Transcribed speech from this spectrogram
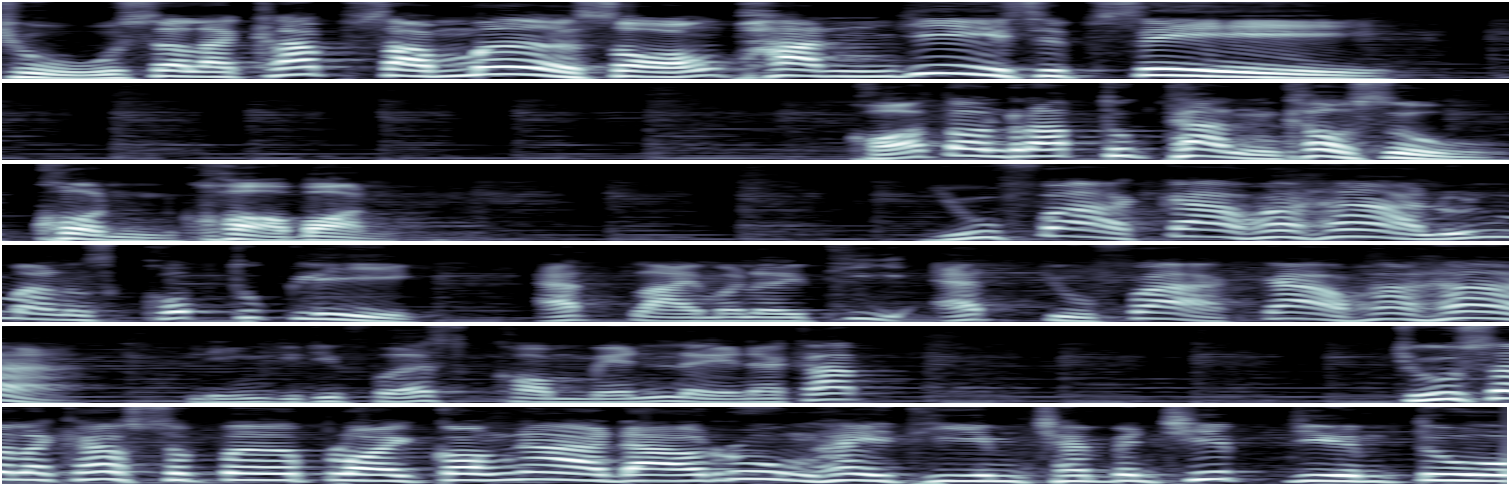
ฉูสละครับซัมเมอร์ 2024 ขอต้อนรับทุกท่านเข้าสู่คนคอบอลยูฟา955 ลุ้นมันครบทุกลีก แอดไลน์มาเลยที่แอดยูฟา955 ลิงก์อยู่ที่ First Comment เลยนะครับจูสละครับสเปอร์ปล่อยกองหน้าดาวรุ่งให้ทีมแชมเปี้ยนชิพยืมตัว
